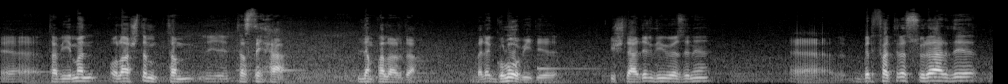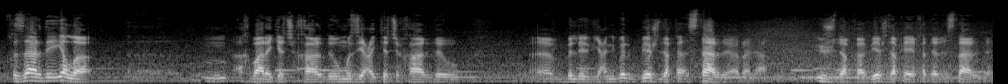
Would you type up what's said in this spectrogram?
Ee, tabii ben ulaştım tam e, tasdiha lampalarda. Böyle glob idi. İşlerdir diye özünü. Ee, bir fatura sürerdi, kızardı yala e, akbareke çıkardı, müziğe çıkardı. E, bilir yani bir beş dakika isterdi evvela. 3 dakika, 5 dakikaya kadar isterdi.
